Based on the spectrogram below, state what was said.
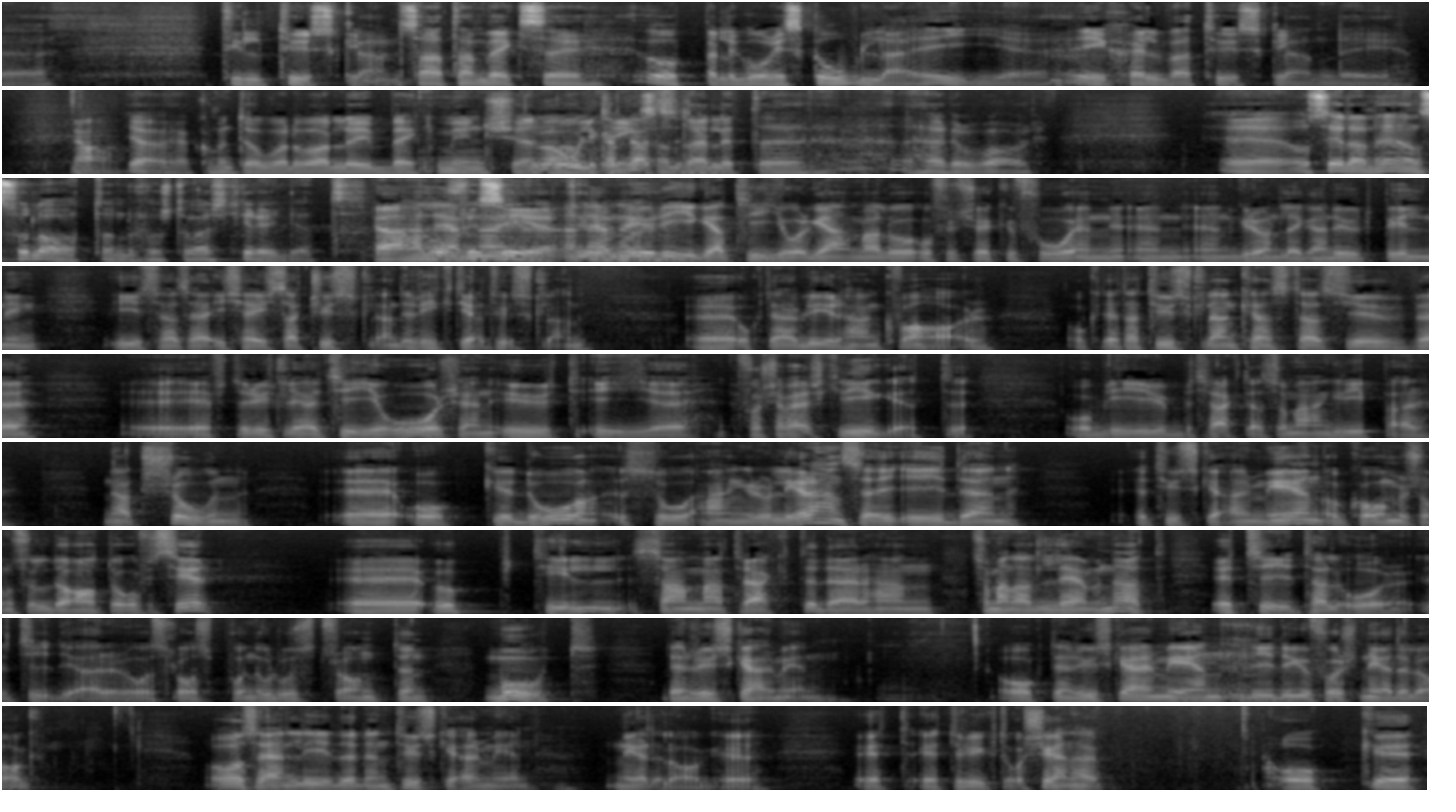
till Tyskland. Mm. Så att han växer upp eller går i skola i, mm. i själva Tyskland. I, ja. ja. jag kommer inte ihåg vad det var, Lübeck, München, det var olika platser. sånt där lite här och var. Eh, och sedan är han soldat under första världskriget. Ja, han lämnar, ju, han lämnar ju Riga tio år gammal och, och försöker få en, en, en, grundläggande utbildning i, så att säga, i kejsar-Tyskland, det riktiga Tyskland. Eh, och där blir han kvar. Och detta Tyskland kastas ju eh, Eh, efter ytterligare tio år sedan ut i eh, första världskriget eh, och blir ju betraktad som angriparnation. Och då så enrollerar han sig i den tyska armén och kommer som soldat och officer upp till samma trakter där han, som han hade lämnat ett tiotal år tidigare och slåss på nordostfronten mot den ryska armén. Och den ryska armén lider ju först nederlag och sen lider den tyska armén nederlag eh, ett, ett drygt år senare. Och eh,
